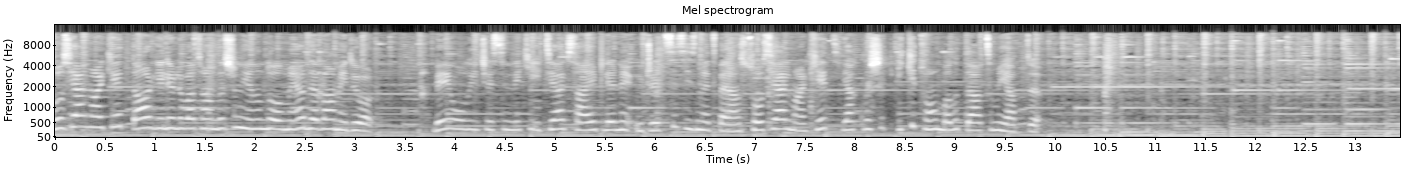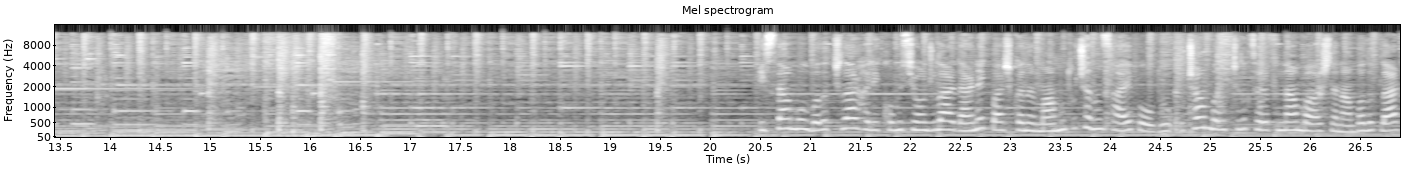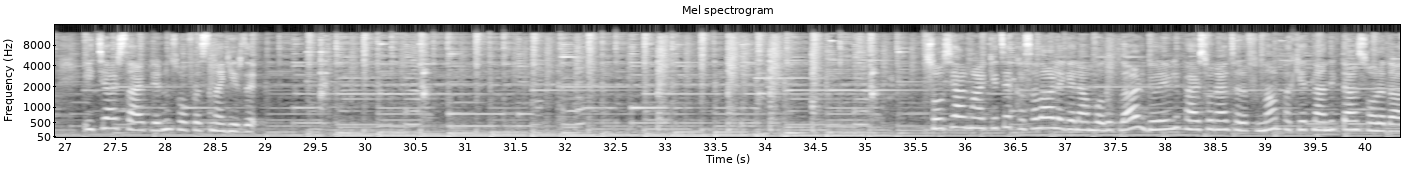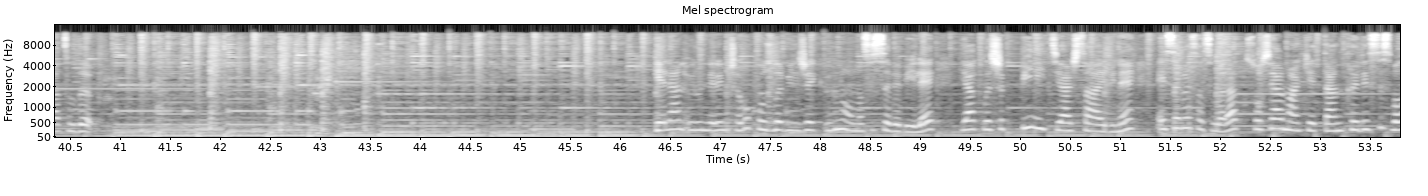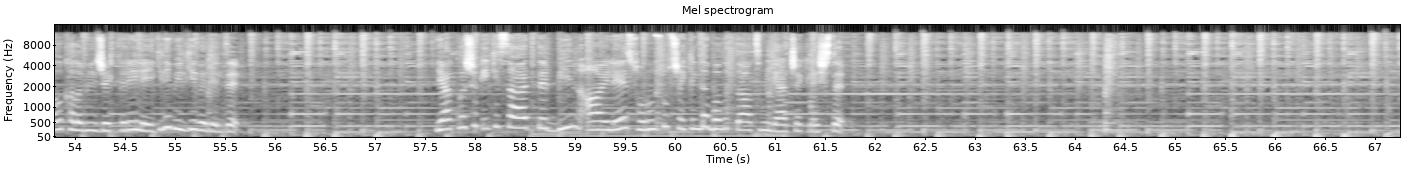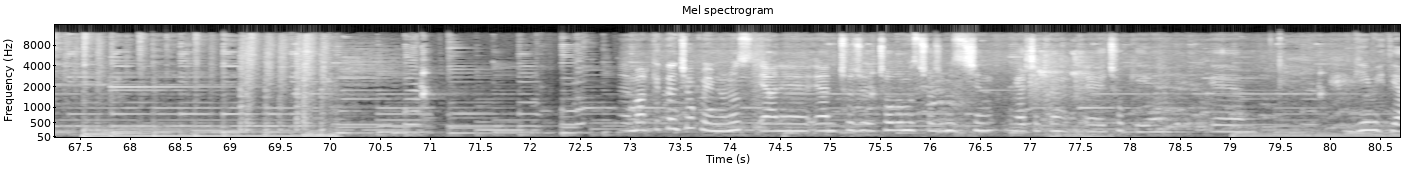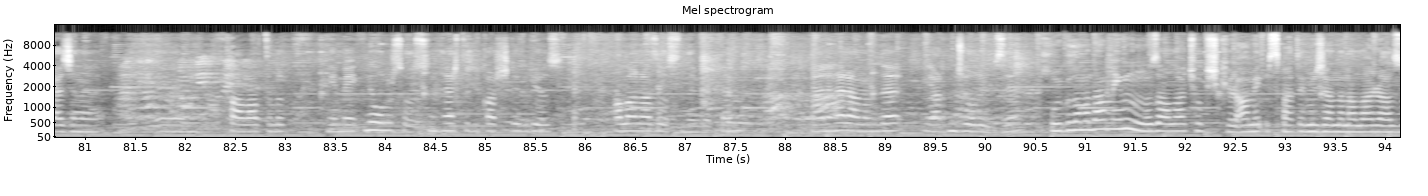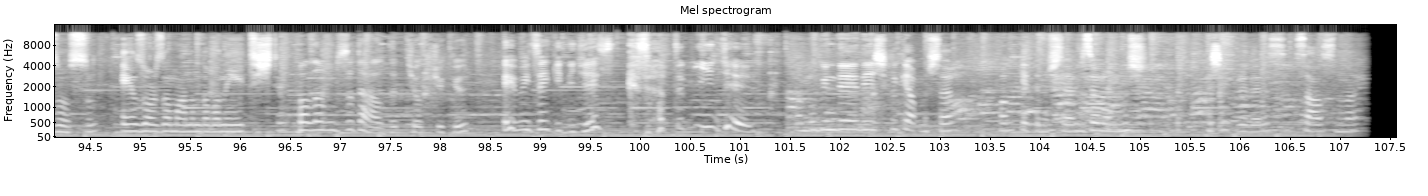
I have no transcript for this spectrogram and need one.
Sosyal market dar gelirli vatandaşın yanında olmaya devam ediyor. Beyoğlu ilçesindeki ihtiyaç sahiplerine ücretsiz hizmet veren sosyal market yaklaşık 2 ton balık dağıtımı yaptı. İstanbul Balıkçılar Hali Komisyoncular Dernek Başkanı Mahmut Uçan'ın sahip olduğu Uçan Balıkçılık tarafından bağışlanan balıklar ihtiyaç sahiplerinin sofrasına girdi. Sosyal markete kasalarla gelen balıklar görevli personel tarafından paketlendikten sonra dağıtıldı. Gelen ürünlerin çabuk bozulabilecek ürün olması sebebiyle yaklaşık 1000 ihtiyaç sahibine SMS atılarak sosyal marketten kredisiz balık alabilecekleriyle ilgili bilgi verildi. Yaklaşık 2 saatte 1000 aileye sorunsuz şekilde balık dağıtımı gerçekleşti. Marketten çok memnunuz. Yani yani çocuğu, çoluğumuz çocuğumuz için gerçekten e, çok iyi. E, giyim ihtiyacını, e, kahvaltılık, yemek ne olursa olsun her türlü karşılayabiliyoruz. Allah razı olsun devletten. Yani her anlamda yardımcı oluyor bize. Uygulamadan memnunuz Allah'a çok şükür. Ahmet Misbat Emircan'dan Allah razı olsun. En zor zamanımda bana yetişti. Balığımızı da aldık çok şükür. Evimize gideceğiz, kızartıp yiyeceğiz. Bugün de değişiklik yapmışlar. Balık getirmişler. Güzel olmuş. Teşekkür ederiz. Sağ olsunlar.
